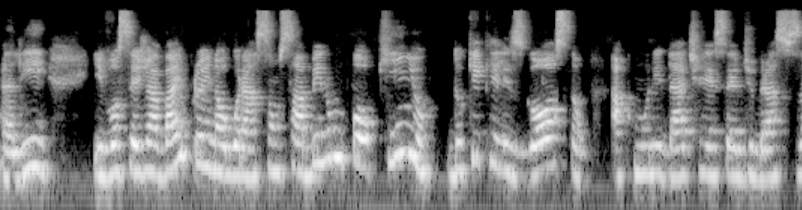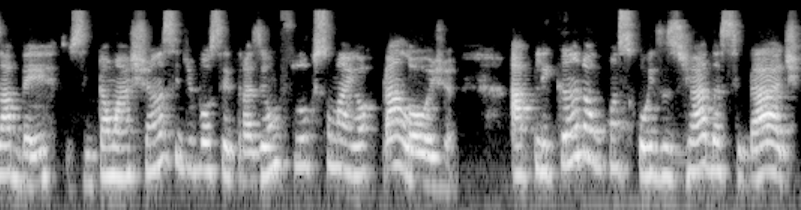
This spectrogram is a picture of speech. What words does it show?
ali e você já vai para a inauguração sabendo um pouquinho do que, que eles gostam, a comunidade recebe de braços abertos. Então, a chance de você trazer um fluxo maior para a loja, aplicando algumas coisas já da cidade,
